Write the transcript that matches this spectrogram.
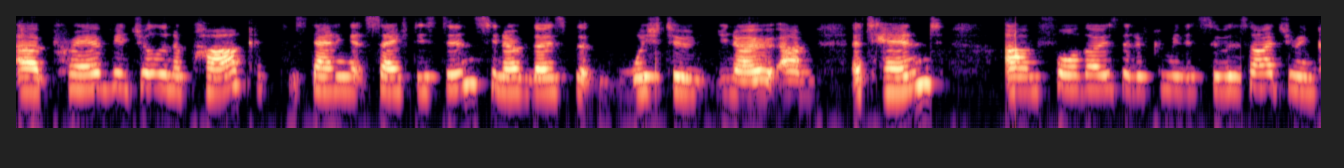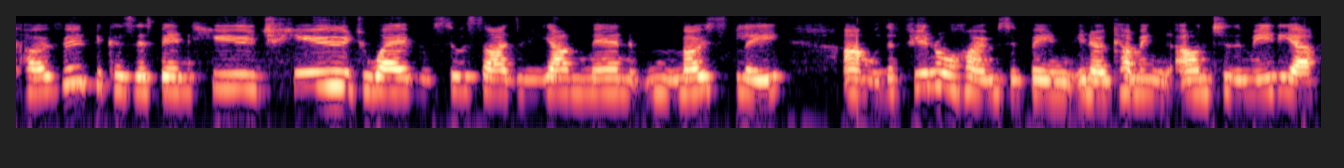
a prayer vigil in a park, standing at safe distance. You know, those that wish to, you know, um, attend. Um, for those that have committed suicide during COVID, because there's been a huge, huge wave of suicides of young men, mostly. Um, the funeral homes have been, you know, coming onto the media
